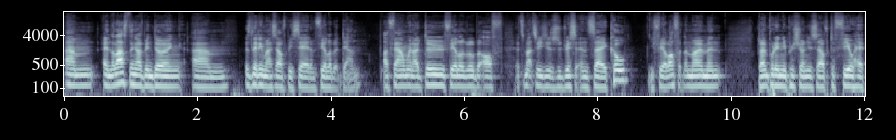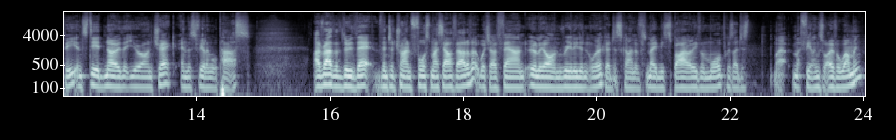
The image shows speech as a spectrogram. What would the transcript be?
Um, and the last thing I've been doing um, is letting myself be sad and feel a bit down. I found when I do feel a little bit off, it's much easier to address it and say, cool, you feel off at the moment. Don't put any pressure on yourself to feel happy. Instead, know that you're on track and this feeling will pass. I'd rather do that than to try and force myself out of it, which I found early on really didn't work. It just kind of made me spiral even more because I just, my, my feelings were overwhelming.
